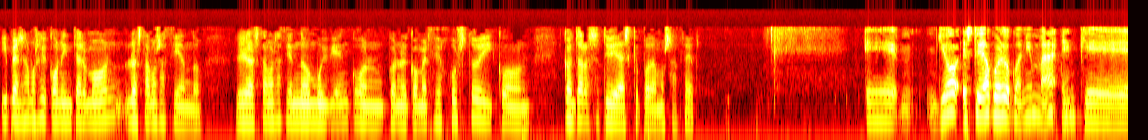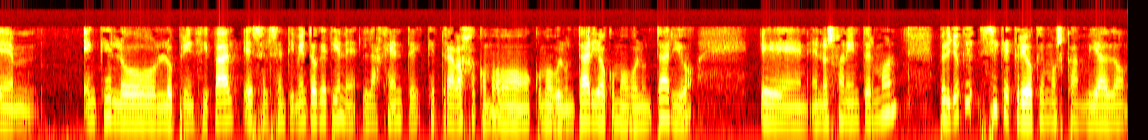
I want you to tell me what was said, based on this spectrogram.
y pensamos que con Intermon lo estamos haciendo lo estamos haciendo muy bien con, el comercio justo y con, todas las actividades que podemos hacer. Eh, yo estoy de acuerdo con Inma en que en que lo, principal es el sentimiento que tiene la gente que trabaja como, como voluntaria o como voluntario en, en Osfan Intermon, pero yo que, sí que creo que hemos cambiado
